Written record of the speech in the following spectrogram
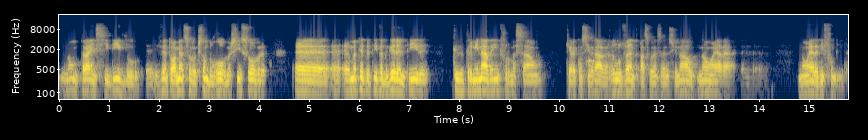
não terá incidido eh, eventualmente sobre a questão do roubo, mas sim sobre uh, uma tentativa de garantir que determinada informação que era considerada relevante para a segurança nacional não era, uh, não era difundida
